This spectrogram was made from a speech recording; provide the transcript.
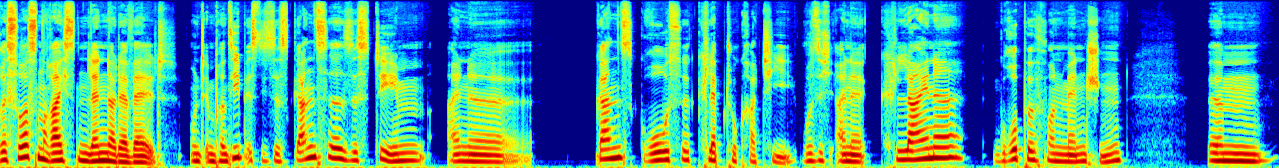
ressourcenreichsten Länder der Welt. Und im Prinzip ist dieses ganze System eine ganz große Kleptokratie, wo sich eine kleine Gruppe von Menschen ähm,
